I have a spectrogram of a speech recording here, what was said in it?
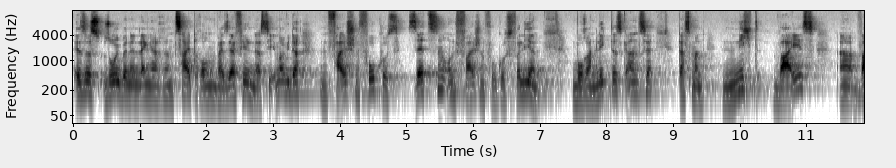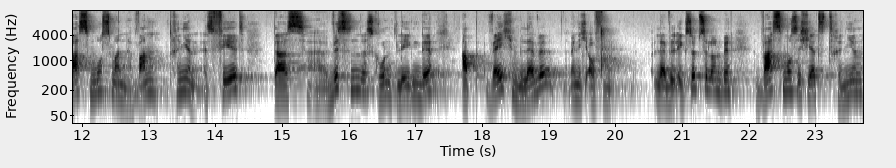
ist es so über einen längeren Zeitraum bei sehr vielen, dass sie immer wieder einen falschen Fokus setzen und falschen Fokus verlieren. Und woran liegt das Ganze? Dass man nicht weiß, äh, was muss man wann trainieren. Es fehlt das äh, Wissen, das Grundlegende, ab welchem Level, wenn ich auf Level XY bin, was muss ich jetzt trainieren,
